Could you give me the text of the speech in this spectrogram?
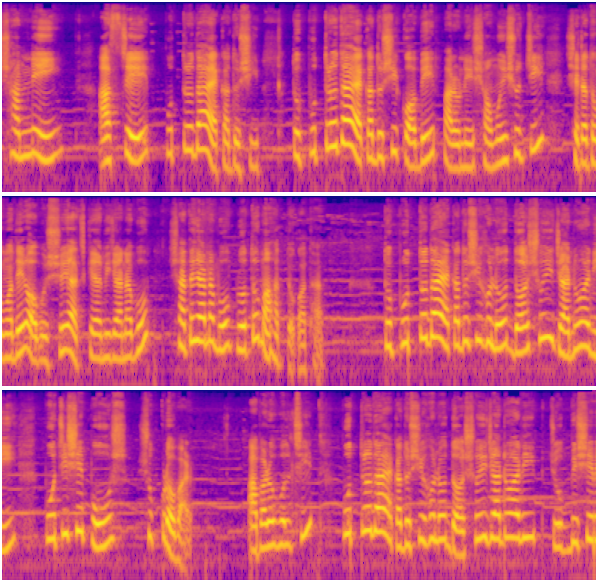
সামনেই আসছে পুত্রদা একাদশী। তো পুত্রদা একাদশী কবে? পালনের সময়সূচি, সেটা তোমাদের অবশ্যই আজকে আমি জানাব। সাথে জানাব ব্রত মাহাত্ম কথা। তো পুত্রদা একাদশী হলো দশই জানুয়ারি, পঁচিশে পৌষ, শুক্রবার। আবারও বলছি, পুত্রদা একাদশী হলো দশই জানুয়ারি, চব্বিশে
